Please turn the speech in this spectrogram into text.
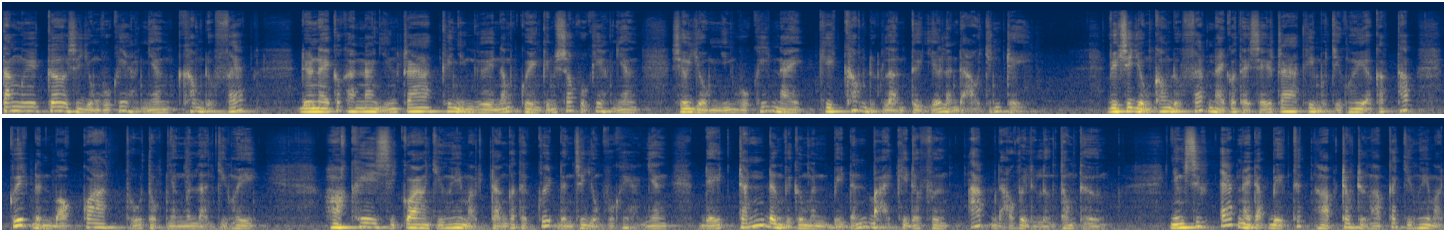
tăng nguy cơ sử dụng vũ khí hạt nhân không được phép. Điều này có khả năng diễn ra khi những người nắm quyền kiểm soát vũ khí hạt nhân sử dụng những vũ khí này khi không được lệnh từ giới lãnh đạo chính trị. Việc sử dụng không được phép này có thể xảy ra khi một chỉ huy ở cấp thấp quyết định bỏ qua thủ tục nhận mệnh lệnh chỉ huy, hoặc khi sĩ quan chỉ huy mặt trận có thể quyết định sử dụng vũ khí hạt nhân để tránh đơn vị của mình bị đánh bại khi đối phương áp đảo về lực lượng thông thường. Những sức ép này đặc biệt thích hợp trong trường hợp các chỉ huy mặt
